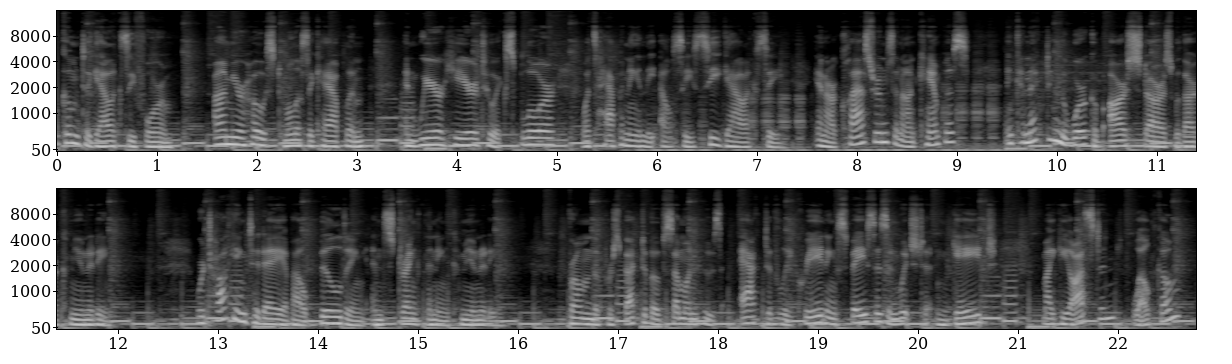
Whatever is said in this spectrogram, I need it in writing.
Welcome to Galaxy Forum. I'm your host, Melissa Kaplan, and we're here to explore what's happening in the LCC galaxy, in our classrooms and on campus, and connecting the work of our stars with our community. We're talking today about building and strengthening community. From the perspective of someone who's actively creating spaces in which to engage, Mikey Austin, welcome.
